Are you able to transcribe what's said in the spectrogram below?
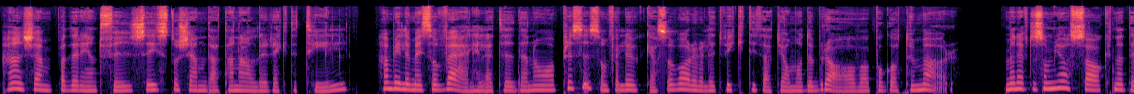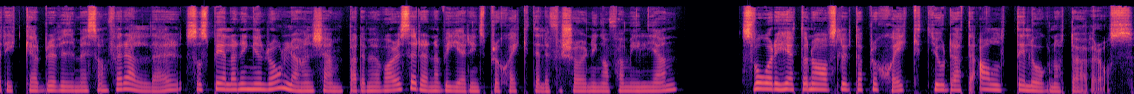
han kämpade rent fysiskt och kände att han aldrig räckte till. Han ville mig så väl hela tiden och precis som för Lukas så var det väldigt viktigt att jag mådde bra och var på gott humör. Men eftersom jag saknade Rickard bredvid mig som förälder så spelade det ingen roll hur han kämpade med vare sig renoveringsprojekt eller försörjning av familjen. Svårigheten att avsluta projekt gjorde att det alltid låg något över oss.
